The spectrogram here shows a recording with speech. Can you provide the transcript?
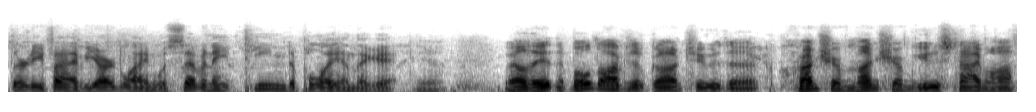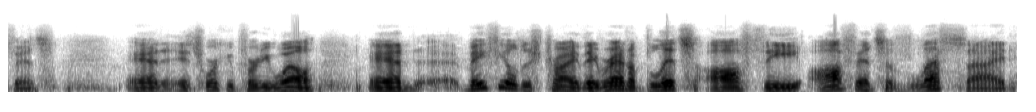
35 yard line with 7.18 to play in the game. Yeah. Well, the, the Bulldogs have gone to the crunch'em munch'em use time offense, and it's working pretty well. And uh, Mayfield is trying. They ran a blitz off the offensive left side,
